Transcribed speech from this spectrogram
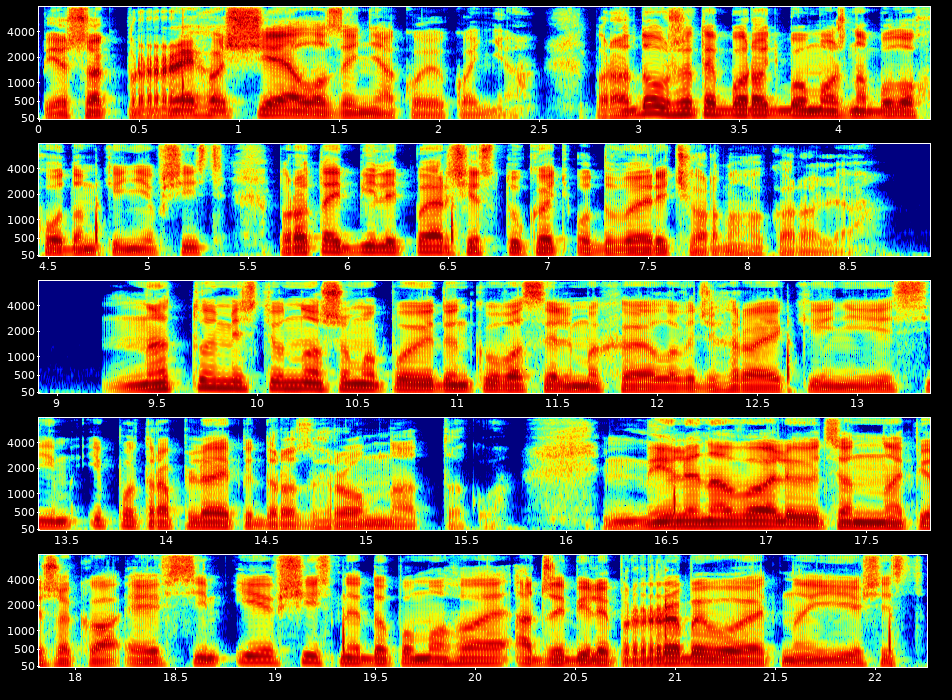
Пішак пригощає лозенякою коня. Продовжити боротьбу можна було ходом кінів 6, проте білі перші стукають у двері чорного короля. Натомість у нашому поєдинку Василь Михайлович грає кінь Е7 і потрапляє під розгром на атаку. Білі навалюються на пішака F7 і F6 не допомагає, адже білі пробивають на Е6.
